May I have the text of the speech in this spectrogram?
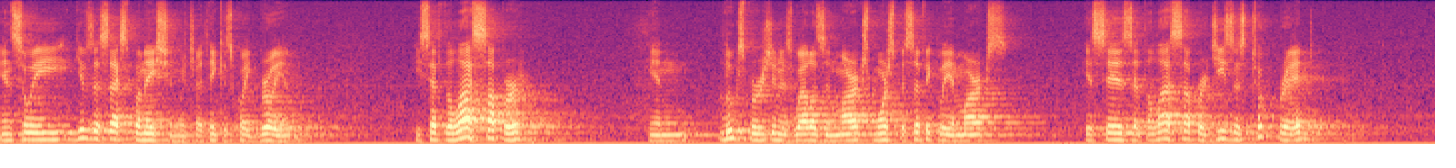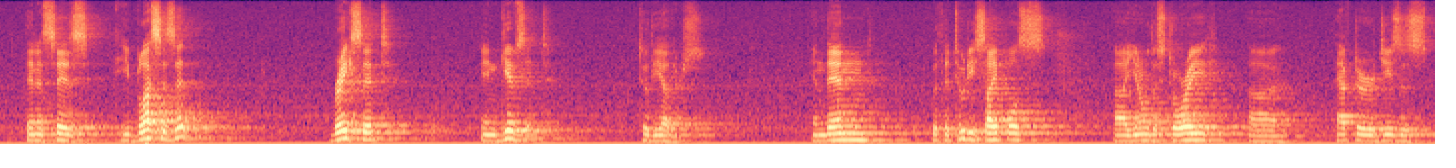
And so he gives this explanation, which I think is quite brilliant. He said, The Last Supper, in Luke's version as well as in Mark's, more specifically in Mark's, it says at the Last Supper, Jesus took bread. Then it says, He blesses it, breaks it, and gives it to the others. And then with the two disciples, uh, you know the story. Uh, after Jesus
